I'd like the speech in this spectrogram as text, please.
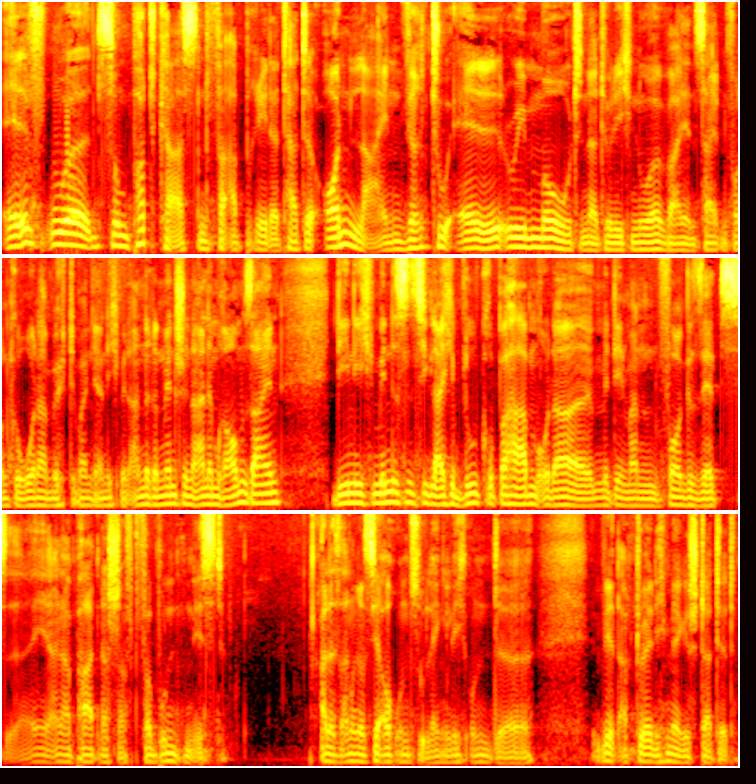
11 Uhr zum Podcasten verabredet hatte, online, virtuell, remote natürlich nur, weil in Zeiten von Corona möchte man ja nicht mit anderen Menschen in einem Raum sein, die nicht mindestens die gleiche Blutgruppe haben oder mit denen man vor Gesetz in einer Partnerschaft verbunden ist. Alles andere ist ja auch unzulänglich und äh, wird aktuell nicht mehr gestattet.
